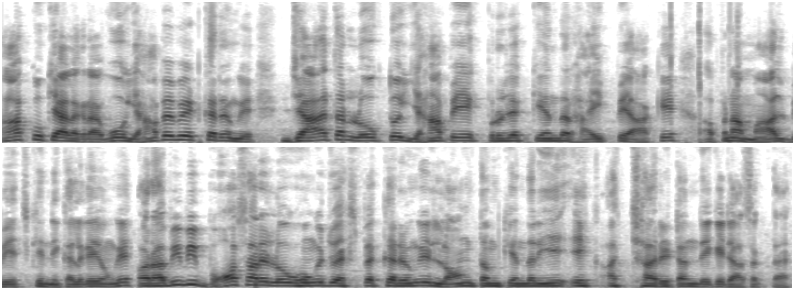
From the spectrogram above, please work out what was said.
आपको क्या लग रहा है, वो यहाँ पे वेट कर रहे होंगे? ज़्यादातर लोग तो यहाँ पे एक प्रोजेक्ट के अंदर हाइप पे आके अपना माल बेच के निकल गए होंगे। और अभी भी बहुत सारे लोग होंगे जो एक्सपेक्ट कर रहे होंगे लॉन्ग टर्म के अंदर ये एक अच्छा रिटर्न देके जा सकता है।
